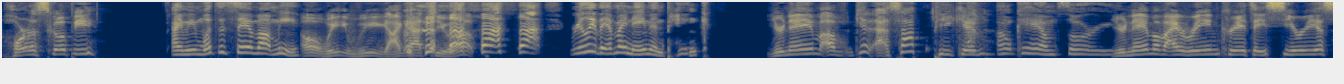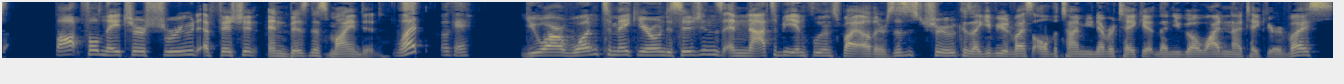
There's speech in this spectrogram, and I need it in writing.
Horoscopy? I mean, what's it say about me? Oh, we we I got you up. really? They have my name in pink? Your name of get uh, stop peeking. Okay, I'm sorry. Your name of Irene creates a serious, thoughtful nature, shrewd, efficient, and business minded. what? Okay. You are one to make your own decisions and not to be influenced by others. This is true because I give you advice all the time. You never take it, and then you go, "Why didn't I take your advice?"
